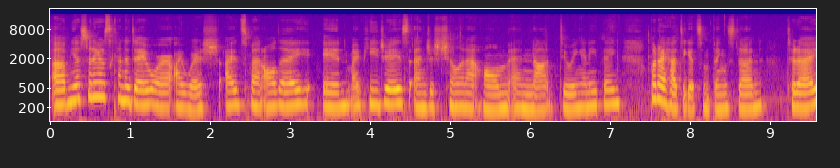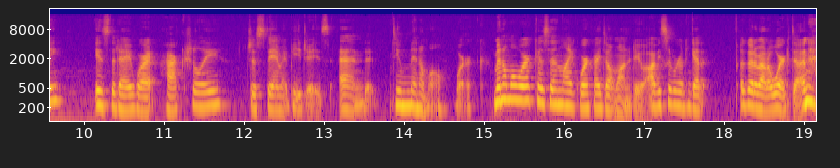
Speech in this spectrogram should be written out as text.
Um, yesterday was kind of day where I wish I'd spent all day in my PJs and just chilling at home and not doing anything, but I had to get some things done. Today is the day where I actually just stay in my PJs and do minimal work. Minimal work is in like work I don't want to do. Obviously, we're gonna get a good amount of work done.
